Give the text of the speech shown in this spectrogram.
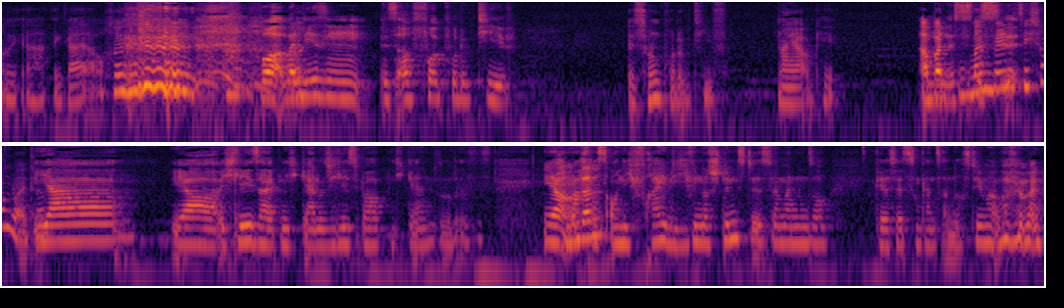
und ja, egal auch. Boah, aber lesen ist auch voll produktiv. Ist schon produktiv. Naja, okay. Aber es, man ist, bildet sich schon weiter. Ja, ja, ich lese halt nicht gern. Also ich lese überhaupt nicht gern. So, das ist, ja, ich mache das auch nicht freiwillig. Ich finde, das Schlimmste ist, wenn man dann so, okay, das ist jetzt ein ganz anderes Thema, aber wenn man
